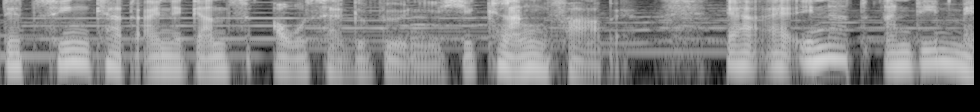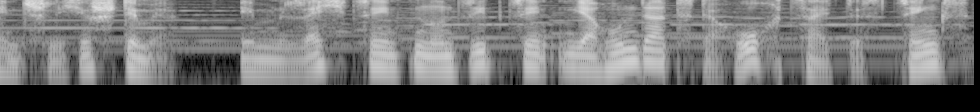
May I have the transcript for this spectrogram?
Der Zink hat eine ganz außergewöhnliche Klangfarbe. Er erinnert an die menschliche Stimme. Im 16. und 17. Jahrhundert, der Hochzeit des Zinks,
